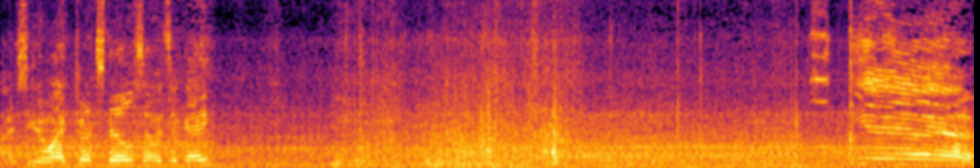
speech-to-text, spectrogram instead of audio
I see the white truck still, so it's okay. Yeah!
